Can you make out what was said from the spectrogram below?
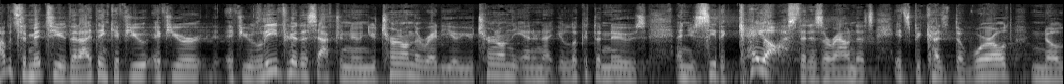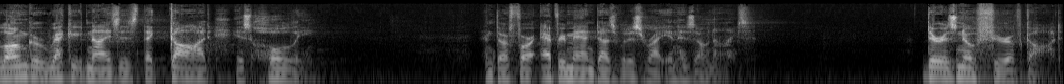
I would submit to you that I think if you, if, you're, if you leave here this afternoon, you turn on the radio, you turn on the internet, you look at the news, and you see the chaos that is around us, it's because the world no longer recognizes that God is holy. And therefore, every man does what is right in his own eyes. There is no fear of God.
